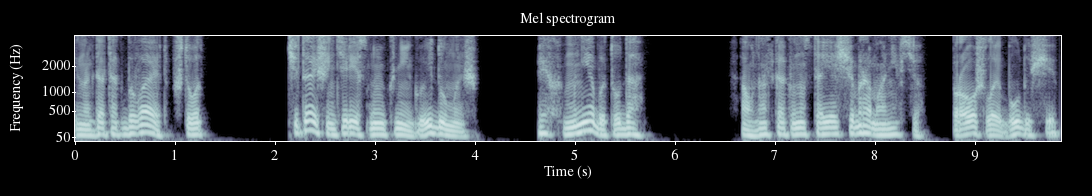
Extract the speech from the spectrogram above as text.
Иногда так бывает, что вот читаешь интересную книгу и думаешь, эх, мне бы туда. А у нас как в настоящем романе все. Прошлое, будущее.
